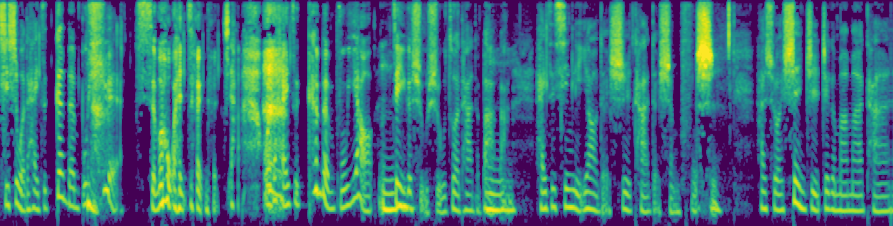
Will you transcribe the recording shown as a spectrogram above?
其实我的孩子根本不屑 什么完整的家，我的孩子根本不要这一个叔叔做他的爸爸，孩子心里要的是他的生父。是，他说，甚至这个妈妈她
